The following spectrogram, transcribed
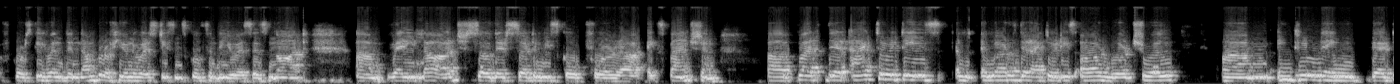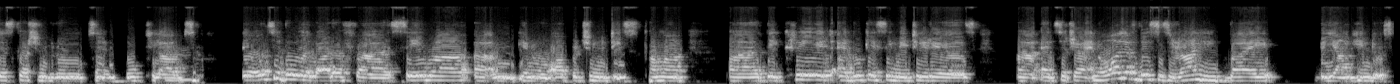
of course, given the number of universities and schools in the US, is not um, very large. So there's certainly scope for uh, expansion. Uh, but their activities, a, lot of their activities are virtual, um, including their discussion groups and book clubs. Mm-hmm. They also do a lot of uh, seva, um, you know, opportunities come up. Uh, they create advocacy materials, uh, etc. And all of this is run by the young Hindus.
